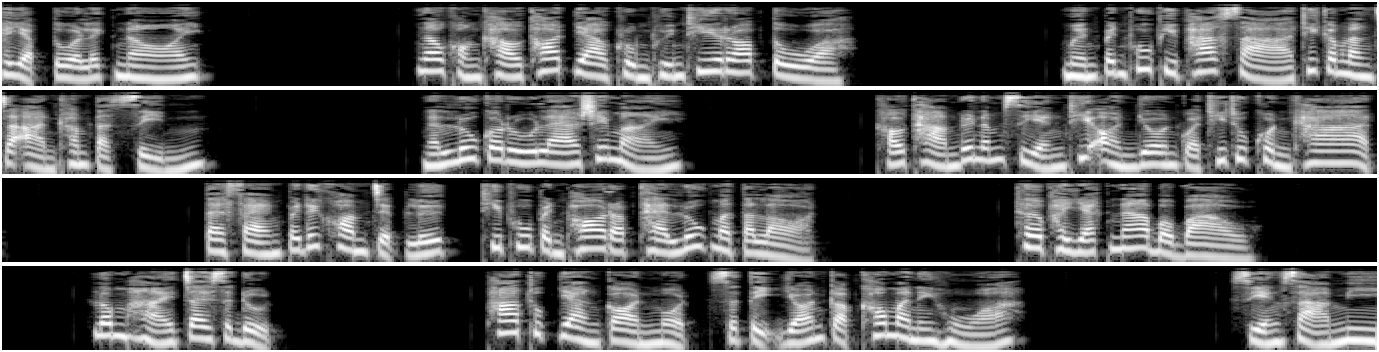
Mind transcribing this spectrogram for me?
ขยับตัวเล็กน้อย เงาของเขาทอดยาวคลุมพื้นที่รอบตัว เหมือนเป็นผู้พิพากษาที่กำลังจะอ่านคำตัดสิน งั้นลูกก็รู้แล้วใช่ไหม เขาถามด้วยน้ำเสียงที่อ่อนโยนกว่าที่ทุกคนคาด แต่แฝงไปด้วยความเจ็บลึกที่ผู้เป็นพ่อรับแทนลูกมาตลอด เธอพยักหน้าเบาๆ ลมหายใจสะดุด ภาพทุกอย่างก่อนหมด สติย้อนกลับเข้ามาในหัว เสียงสามี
